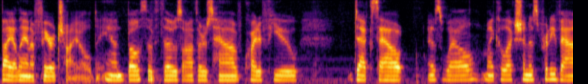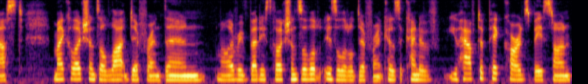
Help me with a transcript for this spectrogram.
by Alana Fairchild. And both of those authors have quite a few decks out as well. My collection is pretty vast. My collection's a lot different than well everybody's little is a little different because it kind of you have to pick cards based on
